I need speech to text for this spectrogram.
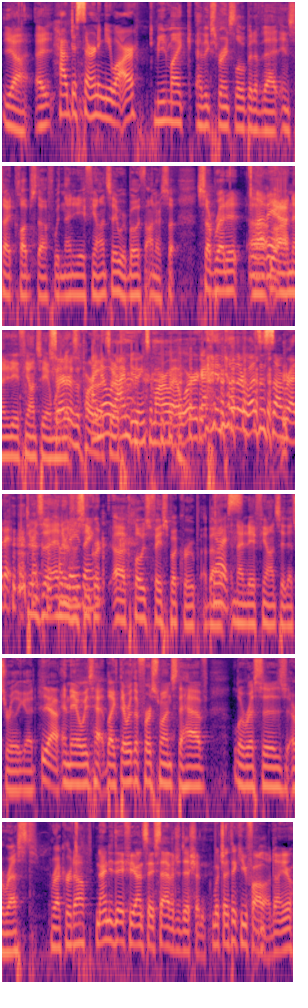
Yeah, I, how discerning you are. me and Mike have experienced a little bit of that inside club stuff with 90 Day Fiance. We're both on our su- subreddit, Love uh, it. Yeah. on 90 Day Fiance, and sarah's we're a part I know that what I'm doing tomorrow at work. I didn't know there was a subreddit. there's a and there's a secret uh, closed Facebook group about Yes. 90 Day Fiance that's really good. Yeah. and they always had like they were the first ones to have Larissa's arrest record up. 90 day fiance savage edition which i think you follow don't you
